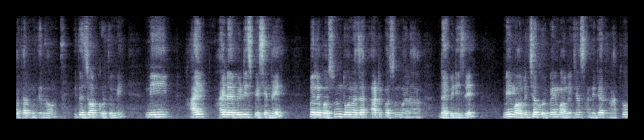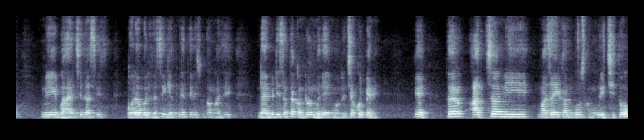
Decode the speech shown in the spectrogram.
कतारमध्ये राहून इथं जॉब करतो मी. मी हाय हाय डायबिटीज पेशंट आहे. पहिल्यापासून दोन हजार आठपासून मला डायबिटीज आहे. मी माऊलींच्या कृपेने माऊलींच्या सानिध्यात राहतो. मी बाहेरची जास्ती गोळ्या वगैरे जशी घेत नाही तरीसुद्धा माझी डायबिटीज आता कंट्रोलमध्ये आहे माऊलींच्या कृपेने. ओके तर आजचा मी माझा एक अनुभव सांगू इच्छितो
